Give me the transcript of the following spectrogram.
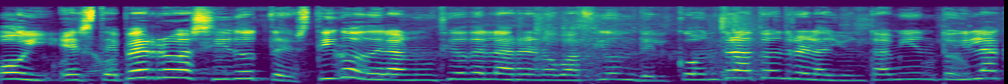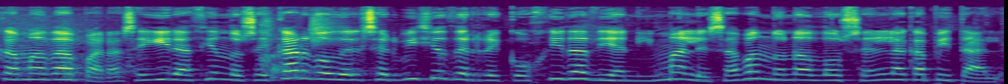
Hoy este perro ha sido testigo del anuncio de la renovación del contrato entre el ayuntamiento y la camada para seguir haciéndose cargo del servicio de recogida de animales abandonados en la capital.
